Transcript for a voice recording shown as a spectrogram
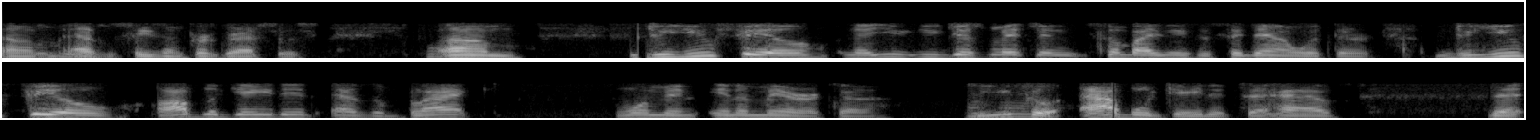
um, mm-hmm. as the season progresses. Um, do you feel now? You you just mentioned somebody needs to sit down with her. Do you feel obligated as a black woman in America? Do you mm-hmm. feel obligated to have that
